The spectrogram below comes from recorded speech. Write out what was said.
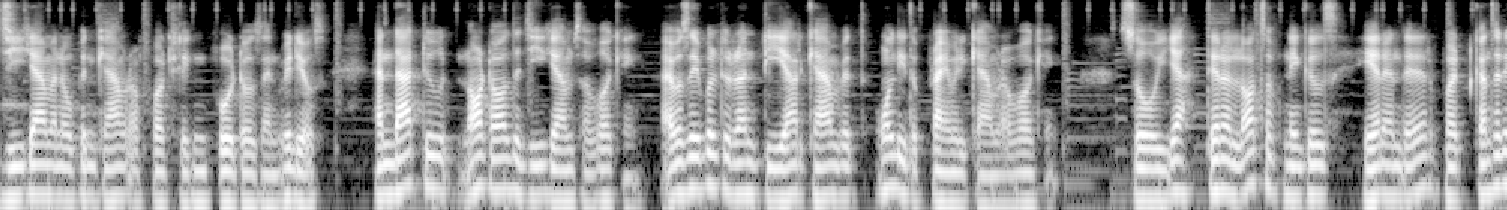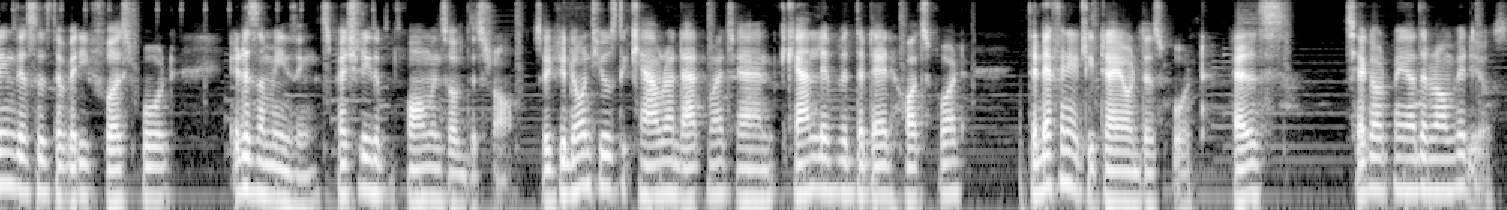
Gcam and OpenCamera for clicking photos and videos. And that too, not all the G cams are working. I was able to run TRCam with only the primary camera working. So yeah, there are lots of niggles here and there, but considering this is the very first port, it is amazing, especially the performance of this ROM. So if you don't use the camera that much and can live with the dead hotspot, then definitely try out this port. Else, check out my other ROM videos.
